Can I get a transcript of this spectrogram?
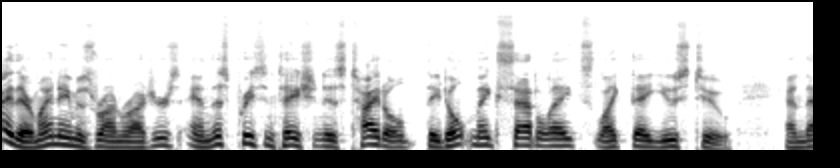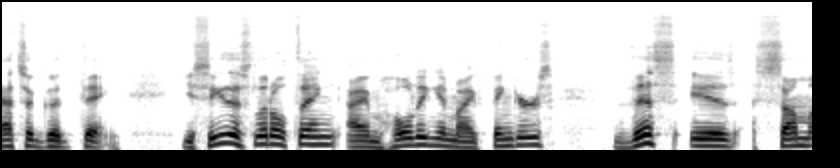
Hi there, my name is Ron Rogers, and this presentation is titled, They Don't Make Satellites Like They Used to, and that's a good thing. You see this little thing I'm holding in my fingers? This is some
